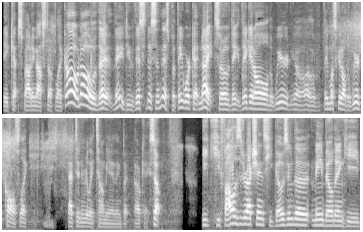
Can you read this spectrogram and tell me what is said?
They kept spouting off stuff like, "Oh no, they they do this, this, and this, but they work at night, so they they get all the weird, you know, they must get all the weird calls." Like that didn't really tell me anything, but okay. So he he follows the directions. He goes into the main building. He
